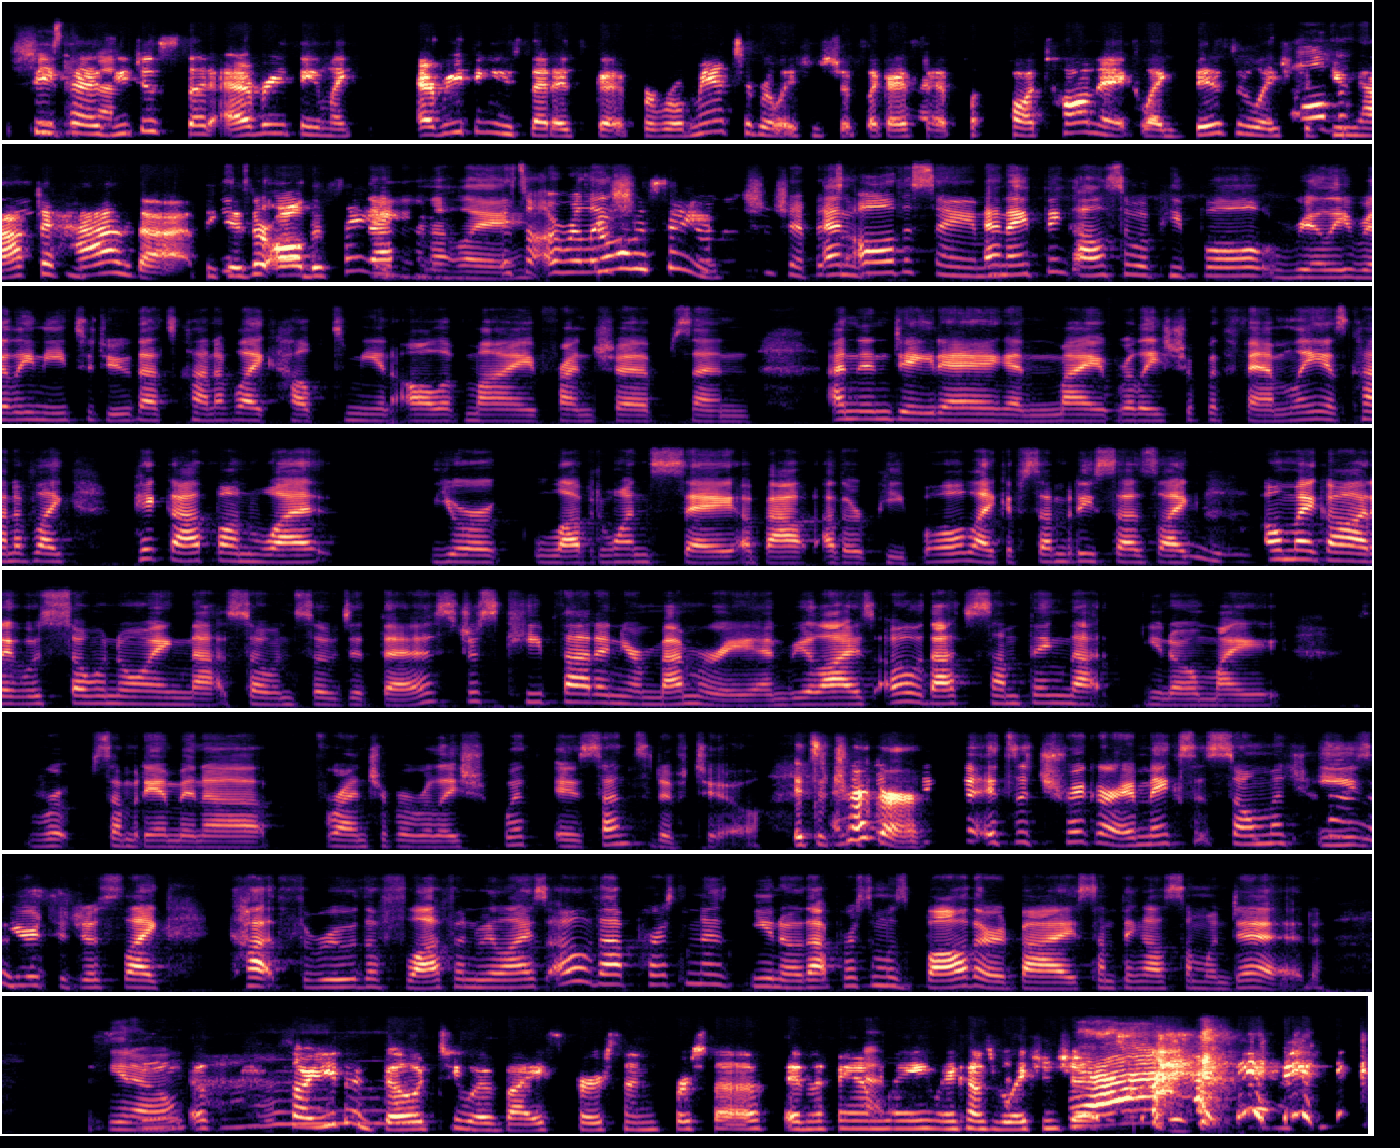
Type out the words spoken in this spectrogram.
She's the because you just said everything like everything you said is good for romantic relationships like i said platonic like business relationships all the you have to have that because It's they're all the same Definitely. it's a they're all the same relationship. It's And- all the same And I think also what people really, really need to do that's kind of like helped me in all of my friendships and and in dating and my relationship with family is kind of like pick up on what your loved ones say about other people. Like if somebody says like, hmm. oh my God, it was so annoying that so and so did this, just keep that in your memory and realize, oh, that's something that, you know, my somebody I'm in a friendship or relationship with is sensitive to. It's a And trigger. it- It's a trigger. It makes it so much easier to just like cut through the fluff and realize, oh, that person is, you know, that person was bothered by something else someone did. You know? See? Okay, So are you the ah. go-to advice person for stuff in the uh, family when it comes to relationships? Yeah.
